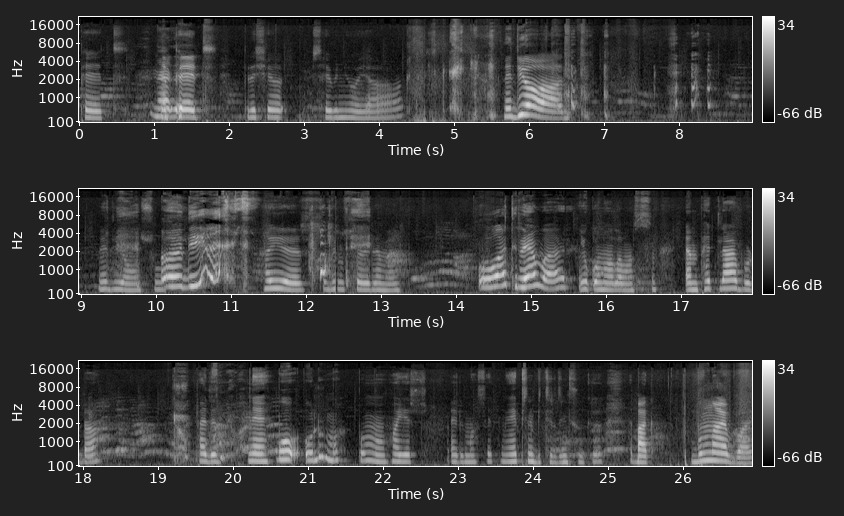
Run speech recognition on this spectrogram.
Pet. Nerede? Ne pet? Bir de şey seviniyor ya. ne diyorsun? Ne diyorsun? Sus. O değil mi? Hayır. Sus söyleme. O tren var. Yok onu alamazsın. Em, petler burada. Hadi. Ne? Bu olur mu? Bu mu? Hayır. Elmas etmiyor. Hepsini bitirdin çünkü. Bak. Bunlar var.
